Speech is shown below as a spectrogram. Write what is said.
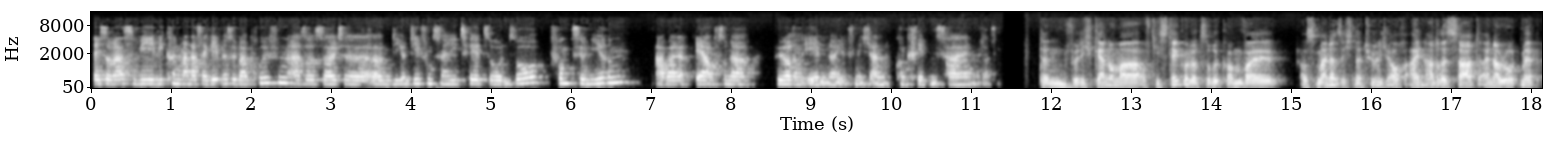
vielleicht sowas wie, wie kann man das Ergebnis überprüfen? Also es sollte ähm, die und die Funktionalität so und so funktionieren, aber eher auf so einer höheren Ebene, jetzt nicht an konkreten Zahlen oder so. Dann würde ich gerne nochmal auf die Stakeholder zurückkommen, weil aus meiner Sicht natürlich auch ein Adressat einer Roadmap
